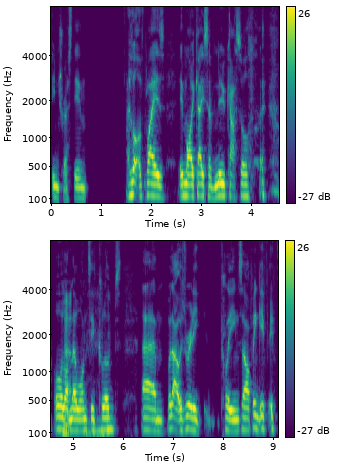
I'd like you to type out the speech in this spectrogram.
interest in. A lot of players, in my case, have Newcastle all on their wanted clubs. Um, but that was really clean. So I think if, if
